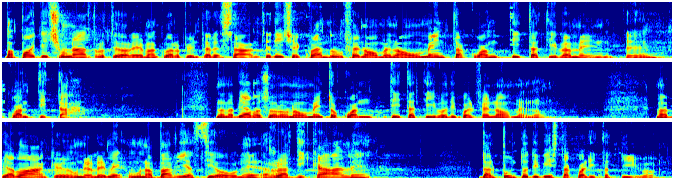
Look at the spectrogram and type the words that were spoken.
Ma poi dice un altro teorema ancora più interessante, dice quando un fenomeno aumenta quantitativamente, quantità, non abbiamo solo un aumento quantitativo di quel fenomeno, ma abbiamo anche un una variazione radicale dal punto di vista qualitativo.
